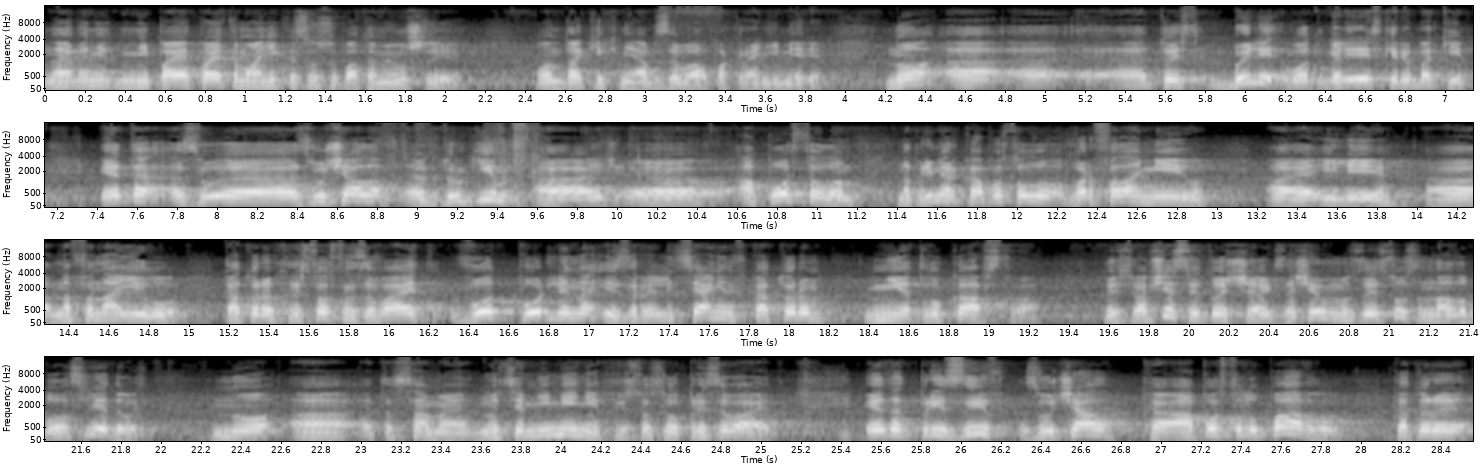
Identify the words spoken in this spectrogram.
Наверное, не, не поэтому они к Иисусу потом и ушли. Он так их не обзывал, по крайней мере. Но, э, э, то есть, были вот галилейские рыбаки. Это э, звучало к другим э, апостолам, например, к апостолу Варфоломею или Нафанаилу, которых Христос называет «вот подлинно израильтянин, в котором нет лукавства». То есть вообще святой человек, зачем ему за Иисусом надо было следовать? Но э, это самое, но тем не менее Христос его призывает. Этот призыв звучал к апостолу Павлу, который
